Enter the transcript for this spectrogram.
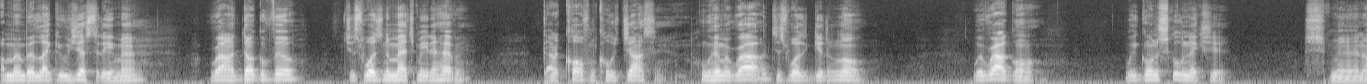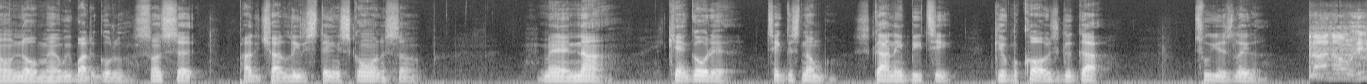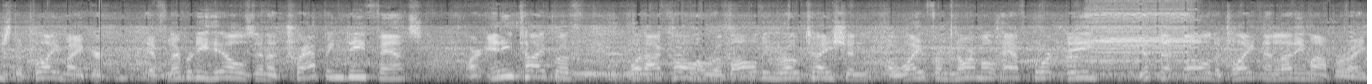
I remember like it was yesterday, man. Round Duncanville, just wasn't a match made in heaven. Got a call from Coach Johnson, who him and Rod just wasn't getting along. Where Rod going? We going to school next year. Man, I don't know, man. We about to go to Sunset, probably try to lead the state in scoring or something. Man, nah. He can't go there. Take this number. This guy named BT. Give him a call. He's a good guy. Two years later. I know he's the playmaker. If Liberty Hill's in a trapping defense or any type of what I call a revolving rotation away from normal half-court D, get that ball to Clayton and let him operate.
